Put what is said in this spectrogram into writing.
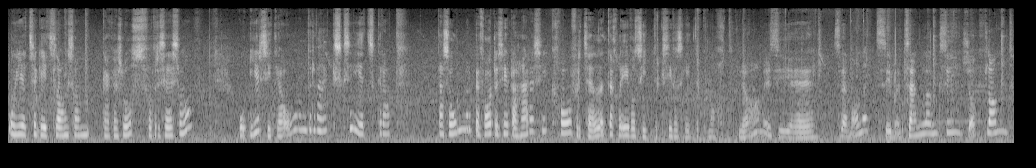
Und jetzt geht es langsam gegen den Schluss von der Saison. Und ihr seid ja auch unterwegs gewesen, jetzt gerade diesen Sommer, bevor ihr hierher seid gekommen. Erzählt ein bisschen, wo seid ihr gewesen, was habt ihr gemacht? Ja, wir waren äh, zwei Monate sind wir in England, gewesen, Schottland.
